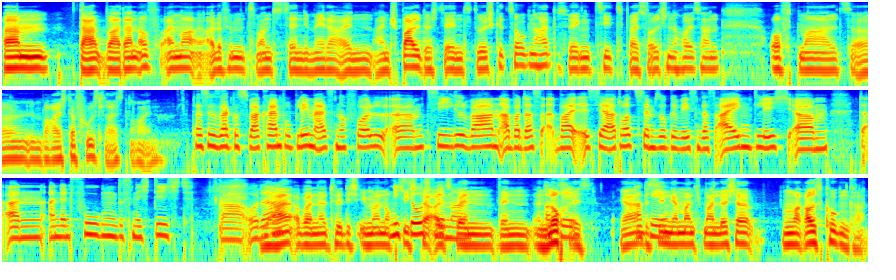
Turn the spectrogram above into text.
ähm, da war dann auf einmal alle 25 Zentimeter ein, ein Spalt, durch den es durchgezogen hat. Deswegen zieht es bei solchen Häusern oftmals äh, im Bereich der Fußleisten rein. Du hast ja gesagt, das war kein Problem, als noch voll ähm, Ziegel waren, aber das war, ist ja trotzdem so gewesen, dass eigentlich ähm, an, an den Fugen das nicht dicht war, oder? Ja, aber natürlich immer noch nicht dichter, so als wenn, wenn ein Loch ist. Ja, okay. das sind ja manchmal Löcher, wo man rausgucken kann.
